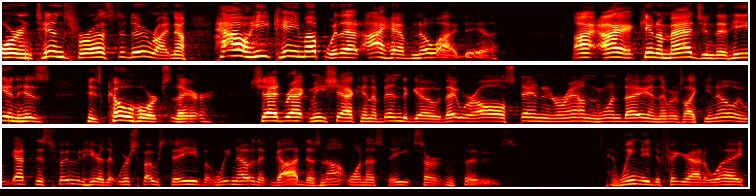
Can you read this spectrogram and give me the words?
or intends for us to do right now. How he came up with that, I have no idea. I, I can imagine that he and his, his cohorts there, Shadrach, Meshach, and Abednego, they were all standing around one day and they was like, you know, we got this food here that we're supposed to eat, but we know that God does not want us to eat certain foods. And we need to figure out a way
